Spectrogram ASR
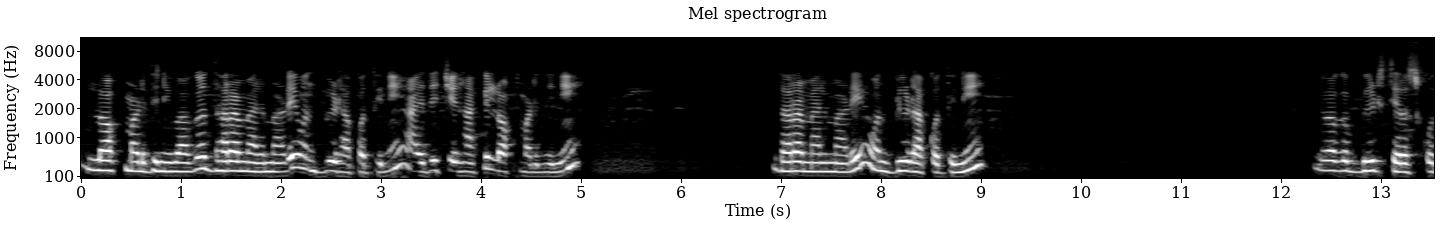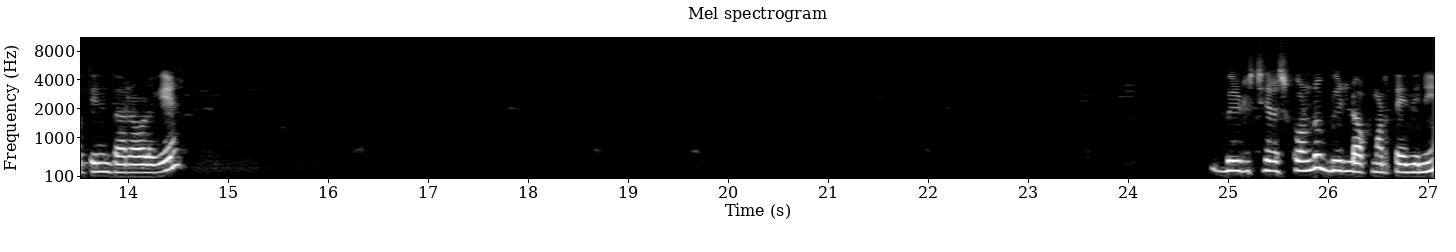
ಲಾಕ್ ಮಾಡಿದ್ದೀನಿ ಇವಾಗ, ದಾರ ಮೇಲೆ ಮಾಡಿ ಒಂದು ಬೀಡ್ ಹಾಕೋತೀನಿ. ಐದು ಚೈನ್ ಹಾಕಿ ಲಾಕ್ ಮಾಡಿದ್ದೀನಿ. ದಾರ ಮೇಲೆ ಮಾಡಿ ಒಂದು ಬೀಡ್ ಹಾಕೋತೀನಿ. ಇವಾಗ ಬೀಡ್ ಸೇರಿಸ್ಕೋತೀನಿ ದಾರ ಒಳಗೆ. ಬೀಡ್ ಸೇರಿಸ್ಕೊಂಡು ಬೀಡ್ ಲಾಕ್ ಮಾಡ್ತಾ ಇದ್ದೀನಿ.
